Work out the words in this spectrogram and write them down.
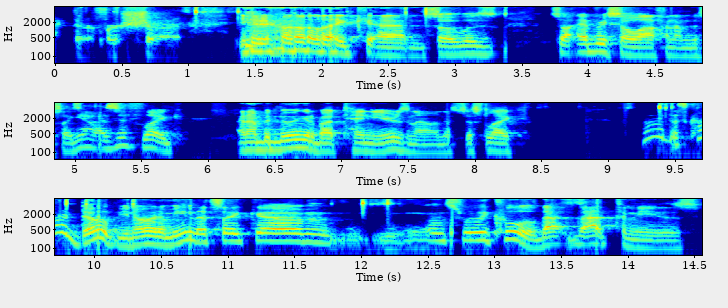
actor for sure you know like um, so it was so every so often i'm just like yeah as if like and i've been doing it about 10 years now and it's just like oh, that's kind of dope you know what i mean? That's like um it's really cool. That that to me is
